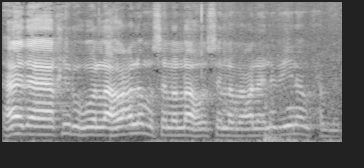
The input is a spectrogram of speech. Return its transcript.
Hada akhiruhu wallahu aclam wsala allahu waslama calaa nabiyina mxamed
